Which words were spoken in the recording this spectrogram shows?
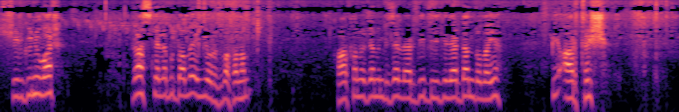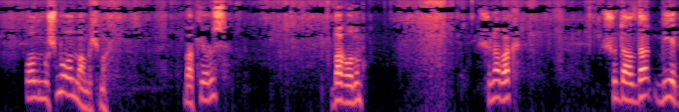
sürgünü var. Rastgele bu dalı eğiyoruz. Bakalım Hakan Hoca'nın bize verdiği bilgilerden dolayı bir artış olmuş mu olmamış mı? Bakıyoruz. Bak oğlum. Şuna bak. Şu dalda 1,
